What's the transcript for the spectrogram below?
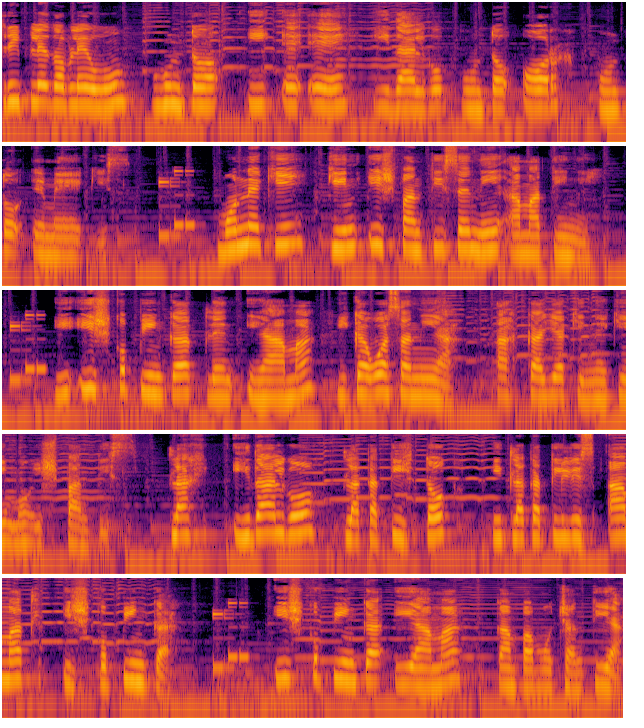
www.ieehidalgo.org.mx moneki kin ishpantise ni amatini. Y ishkopinka tlen iama ikawasania ahkaya kineki mo ishpantis. Tlaj Hidalgo tlakatihtok y tlakatilis amatl ishkopinka. Ishkopinka iama kampamochantia.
